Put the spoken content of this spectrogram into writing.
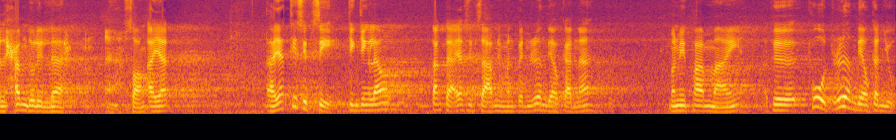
อัลฮัมดุลิลลาห์สองอายัดอายัดที่ 14 จริง ๆ แล้วตั้งแต่อายัด13นี่มันเป็นเรื่องเดียวกันนะ มันมีความหมายคือพูดเรื่องเดียวกันอยู่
